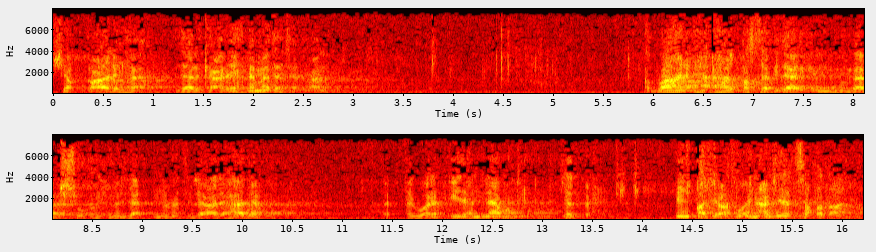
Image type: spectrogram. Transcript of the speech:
شق عليها ذلك عليها فماذا تفعل؟ الظاهر هل قصد بذلك انه من باب الشكر نعمة الله على هذا الولد؟ اذا لابد تذبح. إن قدرت وإن عجلت سقط عنها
